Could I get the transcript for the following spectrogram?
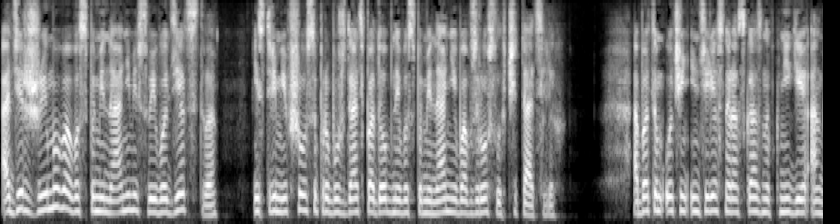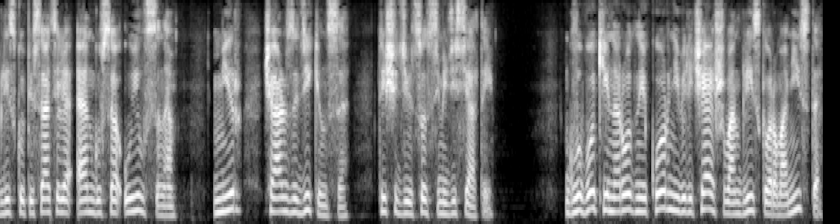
одержимого воспоминаниями своего детства и стремившегося пробуждать подобные воспоминания во взрослых читателях. Об этом очень интересно рассказано в книге английского писателя Энгуса Уилсона «Мир Чарльза Диккенса», 1970 Глубокие народные корни величайшего английского романиста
